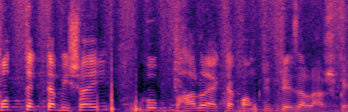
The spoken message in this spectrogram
প্রত্যেকটা বিষয়েই খুব ভালো একটা কংক্রিট রেজাল্ট আসবে।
